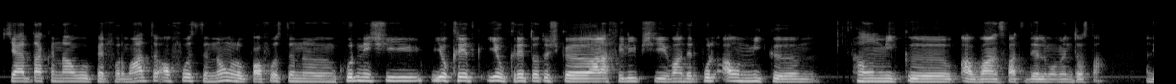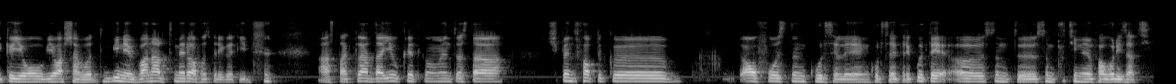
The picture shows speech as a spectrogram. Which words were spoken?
chiar dacă n-au performat, au fost în nou, au fost în, în curne și eu cred, eu cred totuși că Ala Filip și Van Der Poel au un mic, uh, au un mic avans față de el în momentul ăsta. Adică eu, eu așa văd. Bine, Van Aert mereu a fost pregătit. Asta clar, dar eu cred că în momentul ăsta și pentru faptul că au fost în cursele, în cursele trecute, uh, sunt, uh, sunt puțin favorizați.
